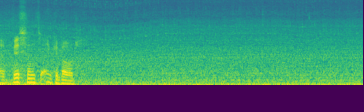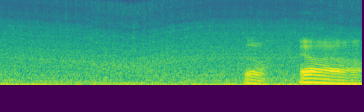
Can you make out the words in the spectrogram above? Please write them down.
Ein bisschen zu eng gebaut. So. Ja.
